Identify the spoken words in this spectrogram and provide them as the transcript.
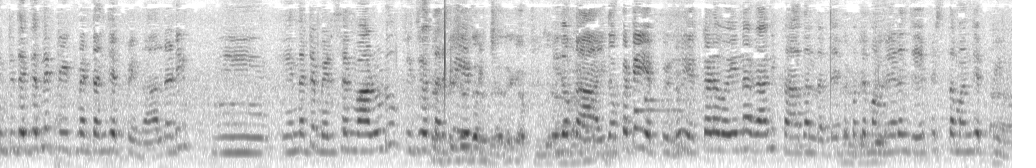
ఇంటి దగ్గరనే ట్రీట్మెంట్ అని చెప్పింది ఆల్రెడీ ఏంటంటే మెడిసిన్ వాడు ఫిజియోథెరపీ. ఇదొక ఇదొకటే చెప్పిండు. ఎక్కడ పోయినా కానీ కాదన్నారు లేకపోతే మా మేడం చేపిస్తామని చెప్పిండు.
